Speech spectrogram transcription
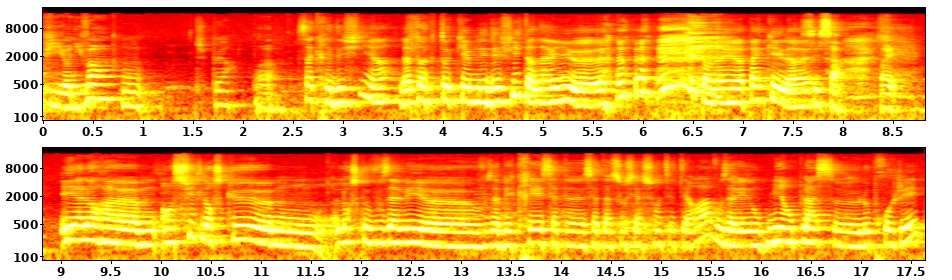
puis on y va. Hein. Mm. Super. Voilà. Sacré défi, hein. Là, toi, toi qui aimes les défis, t'en as eu, euh, en as eu un paquet là. C'est ça. Et alors euh, ensuite, lorsque, euh, lorsque vous, avez, vous avez créé cette, cette, association, etc., vous avez donc mis en place le projet.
